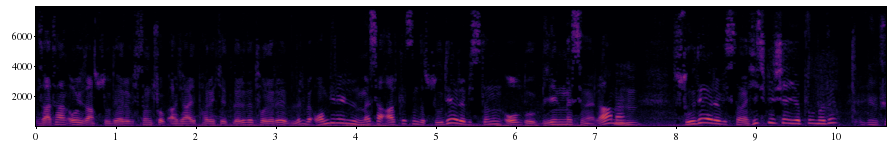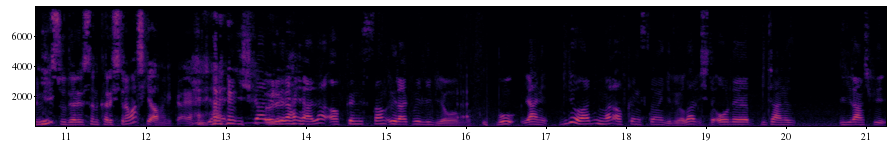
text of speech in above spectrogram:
Zaten o yüzden Suudi Arabistan'ın çok acayip hareketleri de tolere edilir ve 11 Eylül mesela arkasında Suudi Arabistan'ın olduğu bilinmesine rağmen Hı hı. Suudi Arabistan'a hiçbir şey yapılmadı. Mümkün değil. Suudi Arabistan'ı karıştıramaz ki Amerika yani. Yani işgal edilen yerler Afganistan, Irak ve Libya oldu. Bu yani gidiyorlar bunlar Afganistan'a giriyorlar. İşte orada bir tane iğrenç bir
